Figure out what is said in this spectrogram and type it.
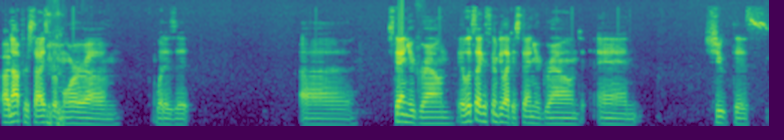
or not precise, but more um, what is it? Uh, stand your ground. It looks like it's going to be like a stand your ground and shoot this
